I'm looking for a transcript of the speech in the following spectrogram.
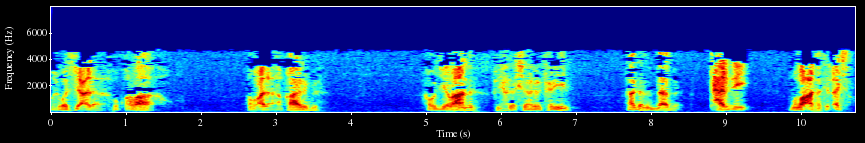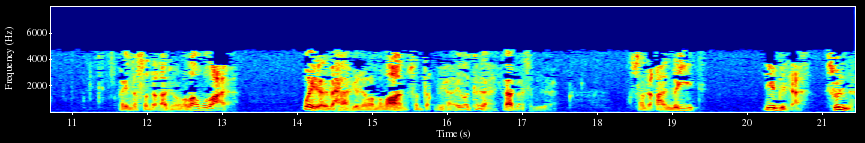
ويوزع على الفقراء أو على أقاربه أو جيرانه في هذا الشهر الكريم هذا من باب تحري مضاعفة الأجر. فإن الصدقات في رمضان مضاعفة. وإذا ذبحها في غير رمضان صدق بها أيضا كذلك لا بأس بذلك. الصدقة على الميت هي بدعة سنة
